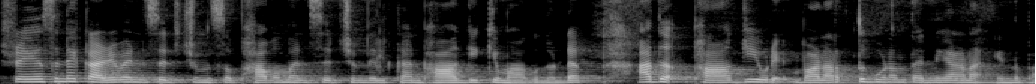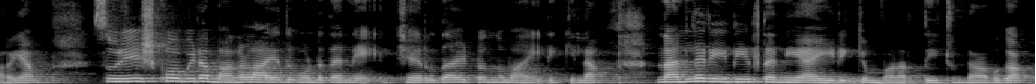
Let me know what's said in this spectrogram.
ശ്രേയസിന്റെ കഴിവനുസരിച്ചും സ്വഭാവമനുസരിച്ചും നിൽക്കാൻ ഭാഗ്യക്കുമാകുന്നുണ്ട് അത് ഭാഗ്യയുടെ വളർത്തുഗുണം തന്നെയാണ് എന്ന് പറയാം. സുരേഷ് ഗോപിയുടെ മകളായതുകൊണ്ട് തന്നെ ചെറുതായിട്ടൊന്നും ആയിരിക്കില്ല നല്ല രീതിയിൽ തന്നെയായിരിക്കും വളർത്തിയിട്ടുണ്ടാവുക.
